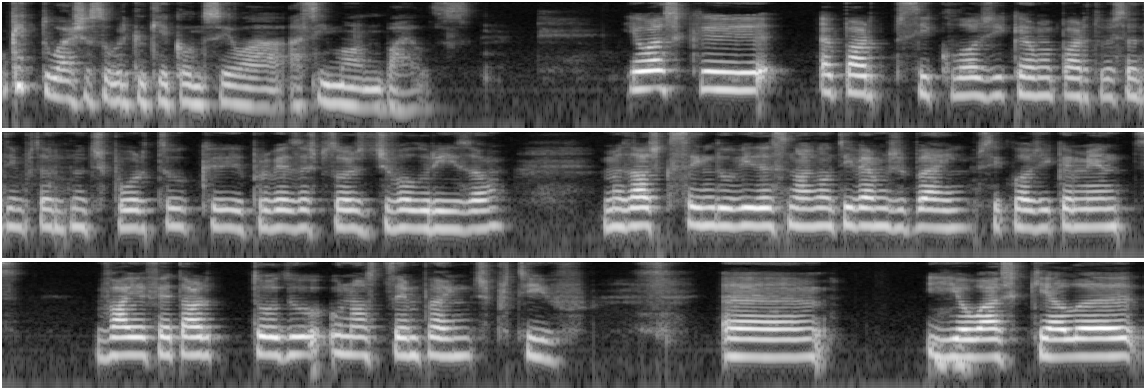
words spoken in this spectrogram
o que é que tu achas sobre aquilo que aconteceu à, à Simone Biles? Eu acho que a parte psicológica é uma parte bastante importante no desporto que por vezes as pessoas desvalorizam, mas acho que sem dúvida se nós não estivermos bem psicologicamente vai afetar todo o nosso desempenho desportivo. Uh, e uhum. eu acho que ela,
